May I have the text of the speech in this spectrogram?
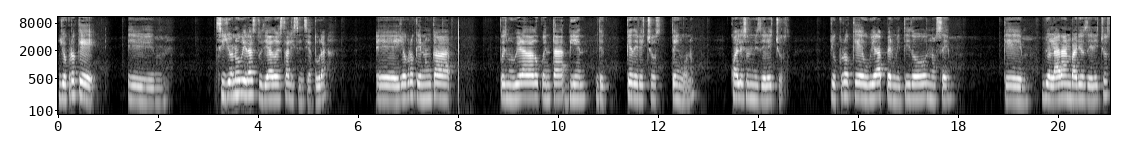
Yo creo que eh, si yo no hubiera estudiado esta licenciatura, eh, yo creo que nunca pues me hubiera dado cuenta bien de qué derechos tengo, ¿no? Cuáles son mis derechos. Yo creo que hubiera permitido, no sé, que violaran varios derechos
